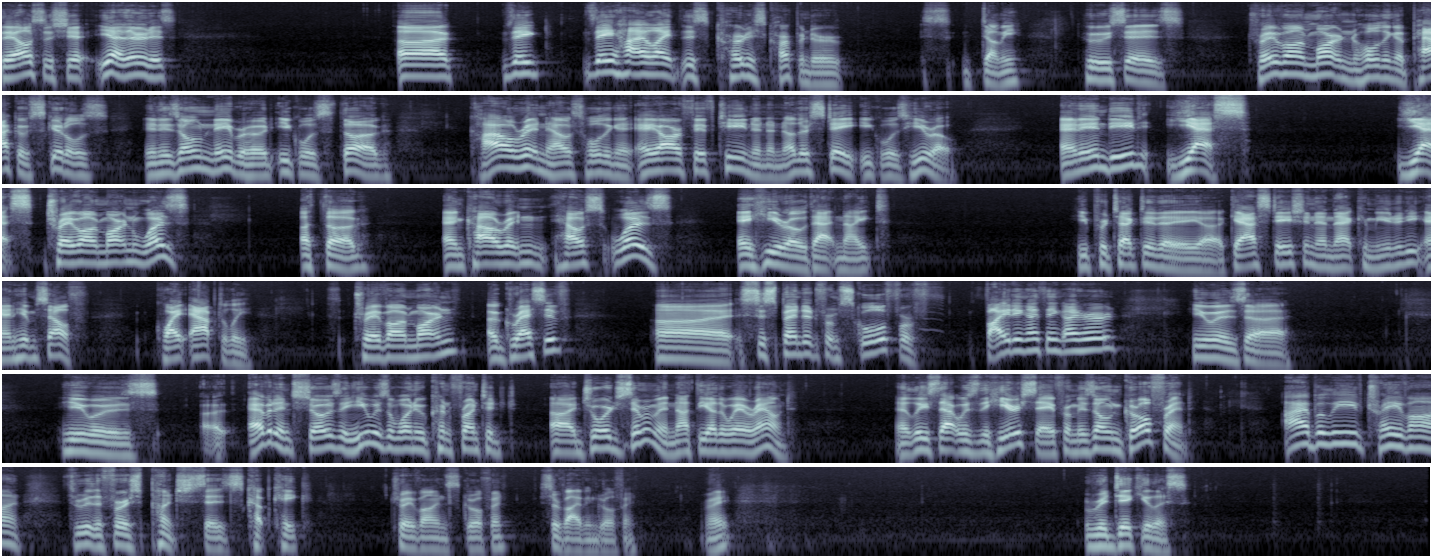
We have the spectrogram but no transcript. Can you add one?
They also share, yeah, there it is. Uh, they they highlight this Curtis Carpenter dummy who says Trayvon Martin holding a pack of Skittles in his own neighborhood equals thug. Kyle Rittenhouse holding an AR 15 in another state equals hero. And indeed, yes. Yes, Trayvon Martin was a thug, and Kyle Rittenhouse was a hero that night. He protected a uh, gas station and that community and himself quite aptly. Trayvon Martin, aggressive, uh, suspended from school for f- fighting. I think I heard he was. Uh, he was. Uh, evidence shows that he was the one who confronted uh, George Zimmerman, not the other way around. At least that was the hearsay from his own girlfriend. I believe Trayvon threw the first punch, says Cupcake, Trayvon's girlfriend, surviving girlfriend, right? Ridiculous.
